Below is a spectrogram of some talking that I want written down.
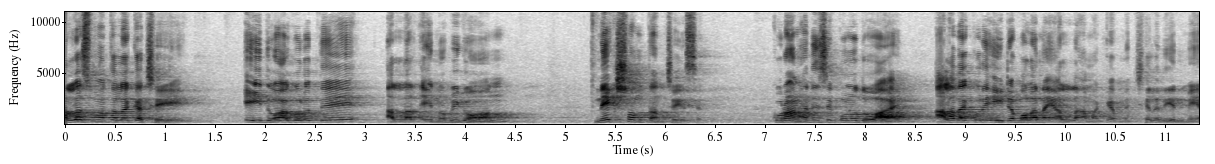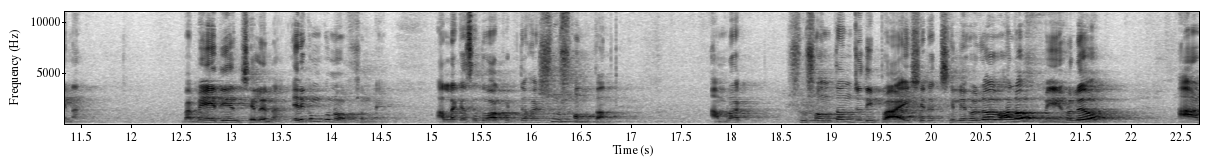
আল্লাহ সুমতাল্লার কাছে এই দোয়াগুলোতে আল্লাহর এই নবীগণ নেক সন্তান চেয়েছেন। কোরআন হাদিসে কোনো দোয়ায় আলাদা করে এইটা বলা নাই, আল্লাহ আমাকে আপনি ছেলে দিয়েন, মেয়ে না বা মেয়ে দিয়েন, ছেলে না, এরকম কোনো অপশন নেই। আল্লাহর কাছে দোয়া করতে হয় সুসন্তান। আমরা সুসন্তান যদি পাই সেটা ছেলে হলেও ভালো, মেয়ে হলেও। আর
